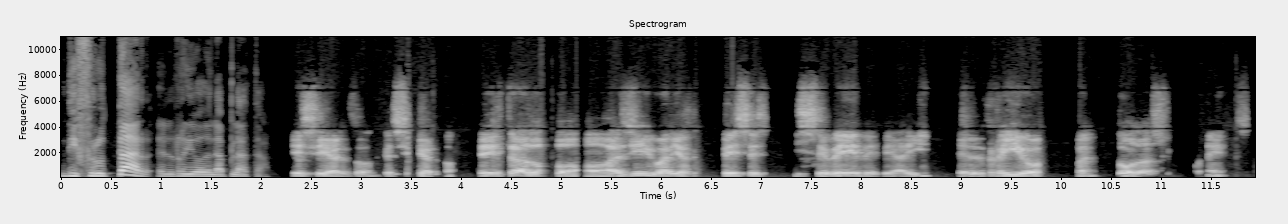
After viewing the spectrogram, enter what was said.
disfrutar el río de la Plata. Es cierto, es cierto. He estado allí varias veces y se ve desde ahí el río en toda su imponencia.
